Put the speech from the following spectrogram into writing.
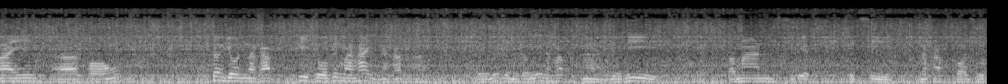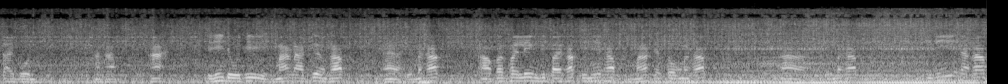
ในอของเครื่องยนต์นะครับที่โชว์ขึ้นมาให้นะครับ อยู่นิดหนึ่งตรงนี้นะครับอ่าอยู่ที่ประมาณ 11.4 นะครับ ก่อนถูตายบนนะครับอะทีนี้ดูที่มาร์กหน้าเครื่องครับอ่าเห็นไหมครับเอาค่อยๆเร่งขึ้นไปครับทีนี้ครับมาร์กจะตรงนะครับอ่าเห็นไหมครับ ทีนี้นะครับ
